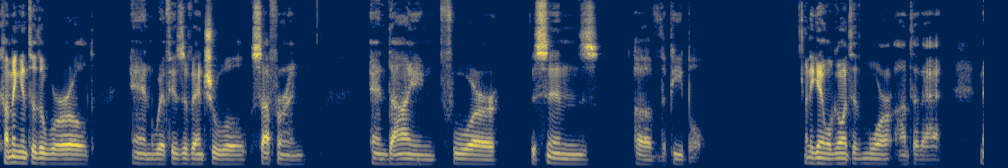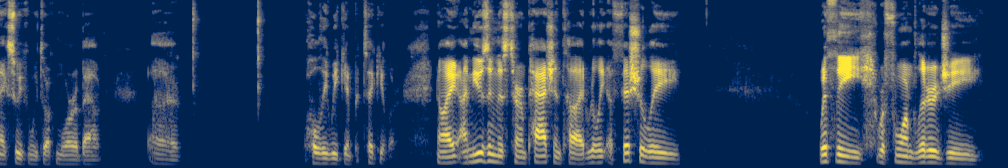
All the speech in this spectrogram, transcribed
coming into the world and with his eventual suffering and dying for the sins of the people. And again, we'll go into more onto that next week when we talk more about uh, Holy Week in particular. Now, I, am using this term Passion Tide really officially with the Reformed liturgy.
